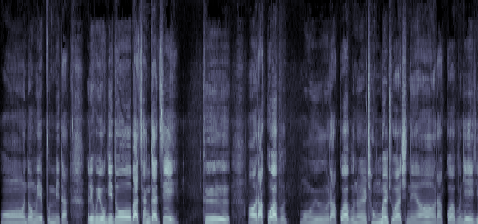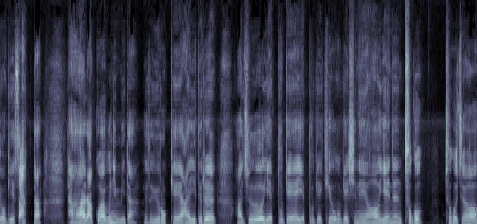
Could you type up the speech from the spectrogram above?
어, 너무 예쁩니다. 그리고 여기도 마찬가지, 그, 어, 락구아분. 어유 락구아분을 정말 좋아하시네요. 락구아분이 여기 싹 다, 다 락구아분입니다. 그래서 이렇게 아이들을 아주 예쁘게, 예쁘게 키우고 계시네요. 얘는 투구. 투구죠.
